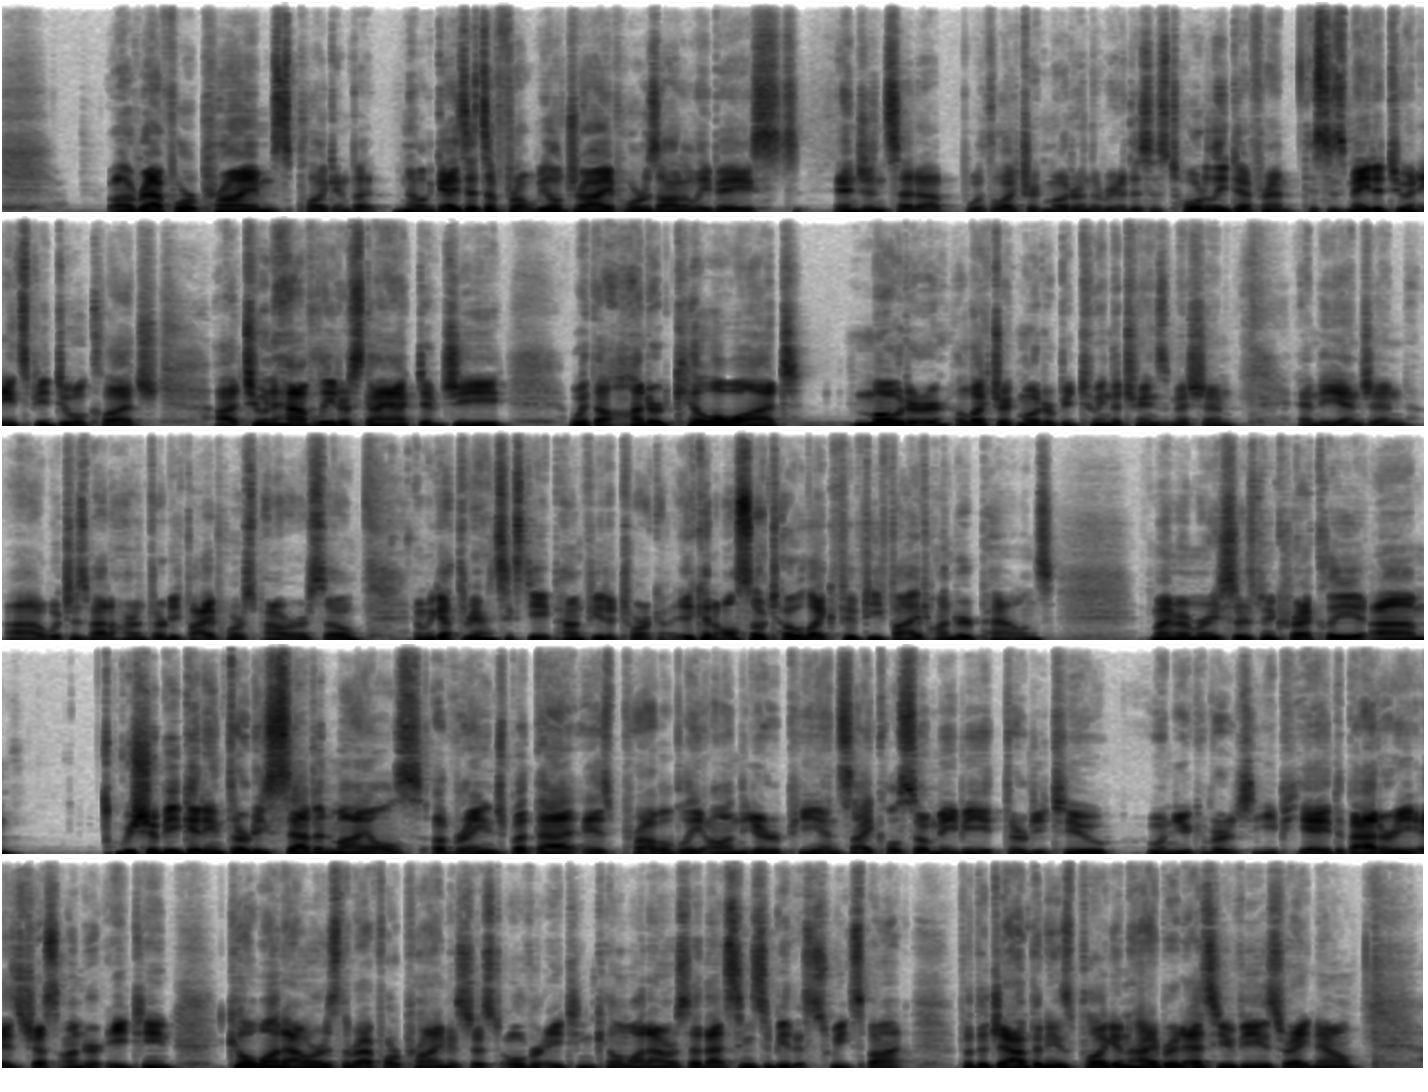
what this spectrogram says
uh, RAV4 Prime's plugin. But no, guys, that's a front wheel drive, horizontally based engine setup with electric motor in the rear. This is totally different. This is mated to an eight speed dual clutch, uh, two and a half liter Skyactiv G with a 100 kilowatt motor, electric motor between the transmission and the engine, uh, which is about 135 horsepower or so. And we got 368 pound feet of torque. It can also tow like 5,500 pounds. If my memory serves me correctly. Um, we should be getting 37 miles of range, but that is probably on the European cycle, so maybe 32 when you convert it to EPA. The battery is just under 18 kilowatt hours. The RAV4 Prime is just over 18 kilowatt hours. So that seems to be the sweet spot for the Japanese plug-in hybrid SUVs right now.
